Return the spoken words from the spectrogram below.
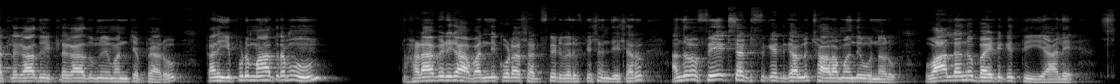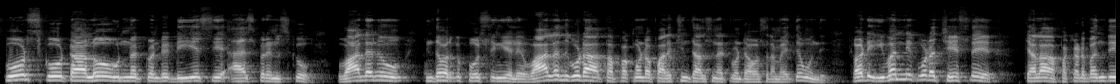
అట్లా కాదు ఇట్లా కాదు మేమని చెప్పారు. కానీ ఇప్పుడు మాత్రము హడావిడిగా అవన్నీ కూడా సర్టిఫికేట్ వెరిఫికేషన్ చేశారు. అందులో ఫేక్ సర్టిఫికేట్ గాళ్ళు చాలామంది ఉన్నారు. వాళ్ళను బయటికి తీయాలి. స్పోర్ట్స్ కోటాలో ఉన్నటువంటి డిఎస్సి ఆస్పిరెంట్స్కు వాళ్ళను ఇంతవరకు పోస్టింగ్ చేయలేదు వాళ్ళని కూడా తప్పకుండా పరీక్షించాల్సినటువంటి అవసరం అయితే ఉంది. కాబట్టి ఇవన్నీ కూడా చేస్తే చాలా పకడ్బందీ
